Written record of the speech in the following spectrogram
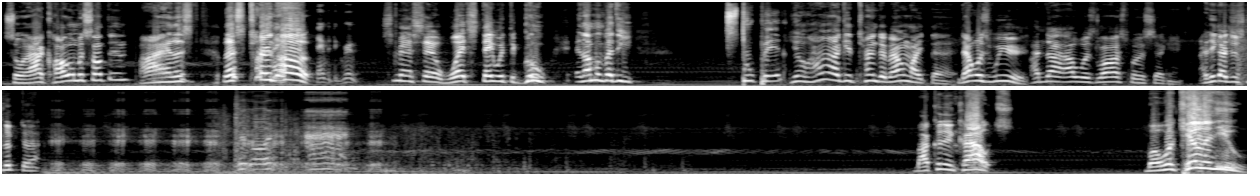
So I call him or something? All right, let's let's turn Hey, up. Stay with the group. This man said, "What? Stay with the goop," and I'm already stupid. Yo, how did I get turned around like that? That was weird. I thought I was lost for a second. I think I just looked around. Here, boys. Hide. But I couldn't crouch. But we're killing you.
